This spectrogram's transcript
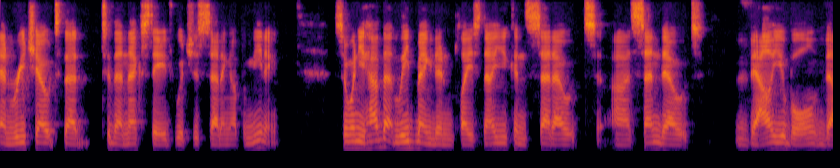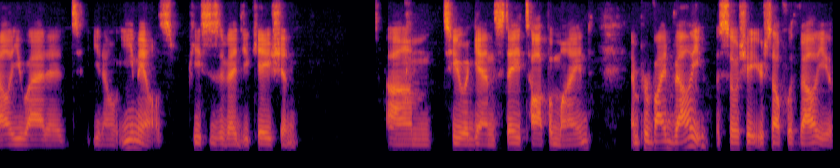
and reach out to that to that next stage which is setting up a meeting. So when you have that lead magnet in place now you can set out uh, send out valuable value added you know emails pieces of education um, to again stay top of mind and provide value associate yourself with value.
